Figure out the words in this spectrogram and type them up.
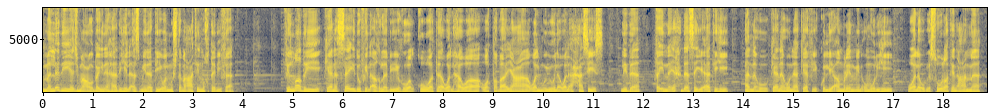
ما الذي يجمع بين هذه الأزمنة والمجتمعات المختلفة؟ في الماضي كان السائد في الأغلب هو القوة والهوى والطبائع والميول والأحاسيس. لذا فإن إحدى سيئاته أنه كان هناك في كل أمر من أموره ولو بصورة عامة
